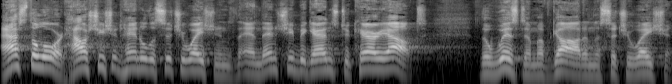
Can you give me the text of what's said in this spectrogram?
asked the Lord how she should handle the situation, and then she begins to carry out the wisdom of God in the situation.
